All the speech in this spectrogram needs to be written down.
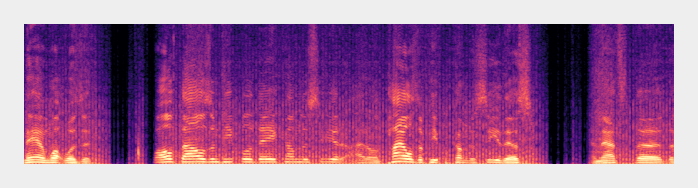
man, what was it? 12,000 people a day come to see it. I don't know, piles of people come to see this. And that's the, the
